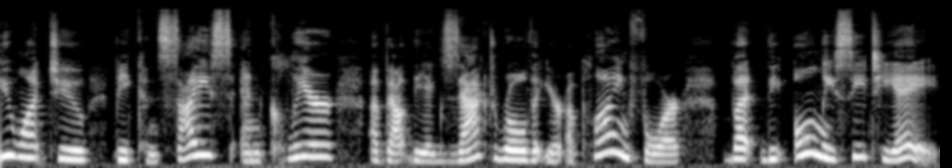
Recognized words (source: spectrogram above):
You want to be concise and clear about the exact role that you're applying for, but the only CTA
